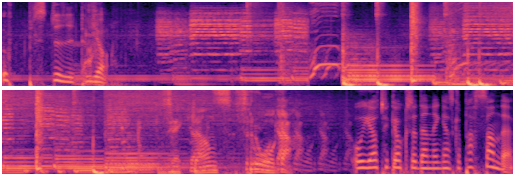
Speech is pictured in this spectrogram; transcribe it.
uppstyrda. Ja. Veckans fråga. Och jag tycker också att den är ganska passande.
